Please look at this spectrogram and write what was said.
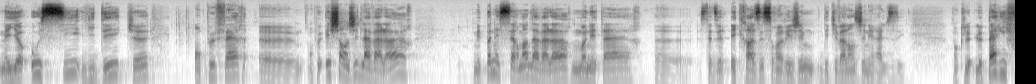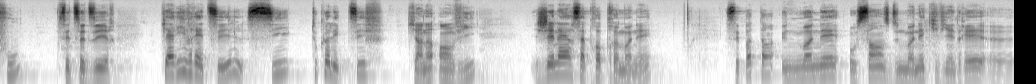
mais il y a aussi l'idée qu'on peut faire, euh, on peut échanger de la valeur, mais pas nécessairement de la valeur monétaire, euh, c'est-à-dire écrasée sur un régime d'équivalence généralisée. Donc le, le pari fou, c'est de se dire, qu'arriverait-il si tout collectif qui en a envie génère sa propre monnaie c'est pas tant une monnaie au sens d'une monnaie qui viendrait euh,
